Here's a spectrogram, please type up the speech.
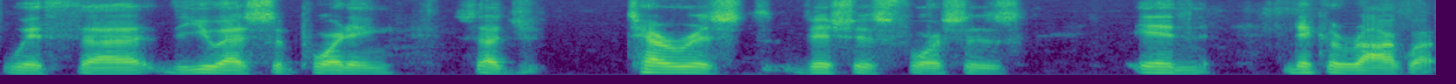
with uh, the US supporting such terrorist, vicious forces in Nicaragua.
